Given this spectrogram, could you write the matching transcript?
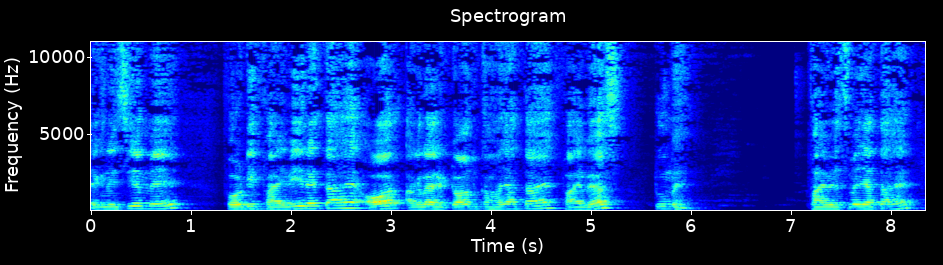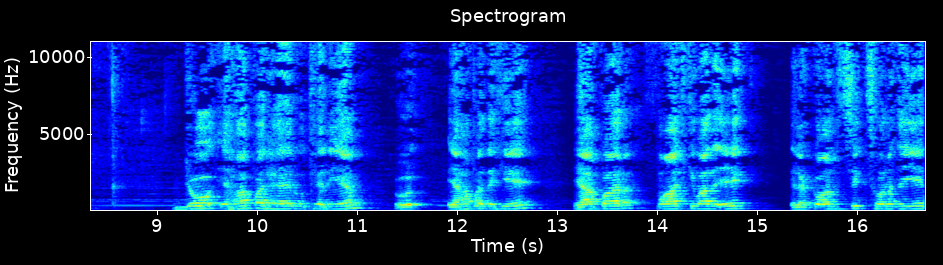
टेक्नीशियम में 45 ही रहता है और अगला इलेक्ट्रॉन कहा जाता है? 5s टू में। 5s में जाता है। जो यहाँ पर है रुथेनियम यहाँ पर देखिए, यहाँ पर पाँच के बाद एक इलेक्ट्रॉन सिक्स होना चाहिए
